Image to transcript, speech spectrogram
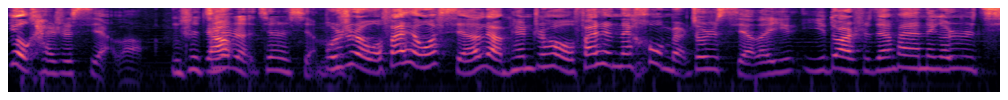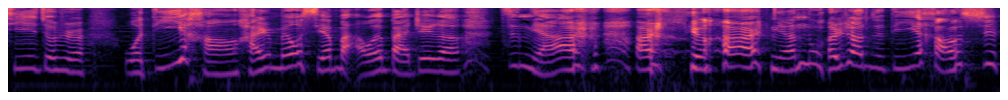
又开始写了。你是接着接着写吗？不是，我发现我写了两篇之后，我发现那后面就是写了一一段时间，发现那个日期就是我第一行还是没有写满，我就把这个今年二 二零二二年挪上去第一行续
